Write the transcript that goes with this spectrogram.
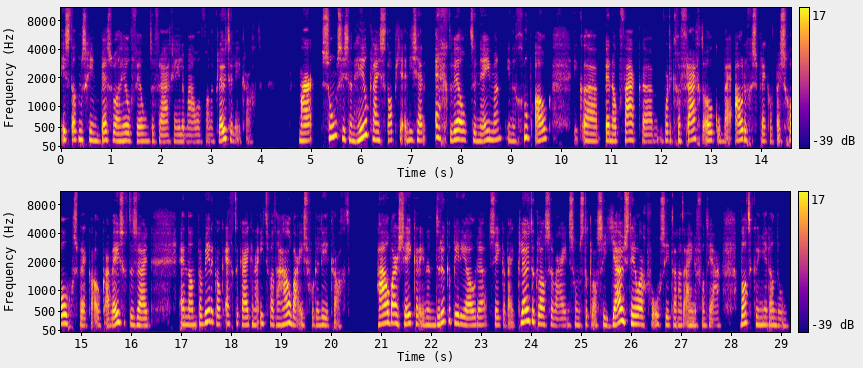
is dat misschien best wel heel veel om te vragen, helemaal van een kleuterleerkracht. Maar soms is een heel klein stapje en die zijn echt wel te nemen, in een groep ook. Ik uh, ben ook vaak, uh, word ik gevraagd ook om bij oudergesprekken of bij schoolgesprekken ook aanwezig te zijn. En dan probeer ik ook echt te kijken naar iets wat haalbaar is voor de leerkracht. Haalbaar zeker in een drukke periode, zeker bij kleuterklassen, waarin soms de klasse juist heel erg vol zit aan het einde van het jaar. Wat kun je dan doen?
